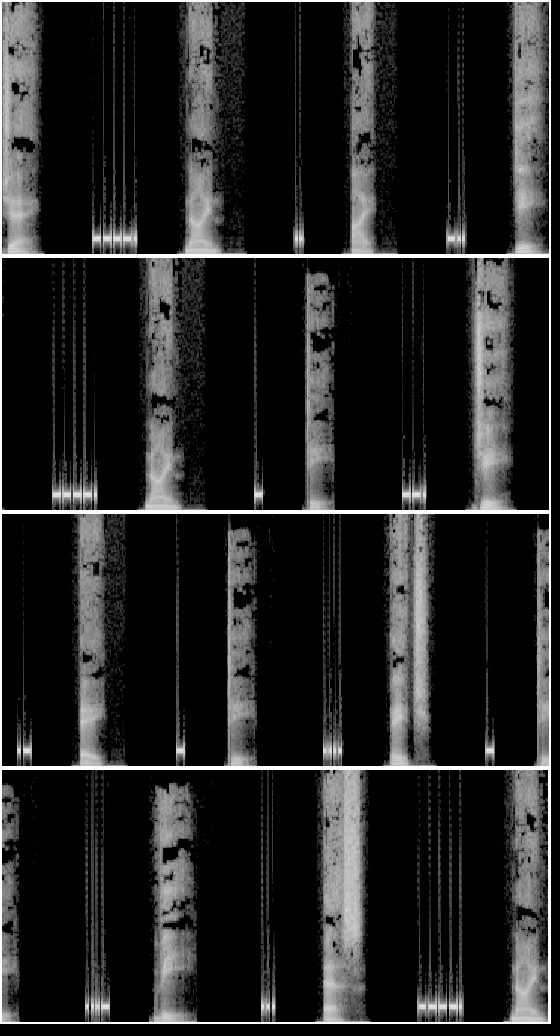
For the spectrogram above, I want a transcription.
J. 9. I. D. 9. T. G. A. T. H. T. V. S. 9.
